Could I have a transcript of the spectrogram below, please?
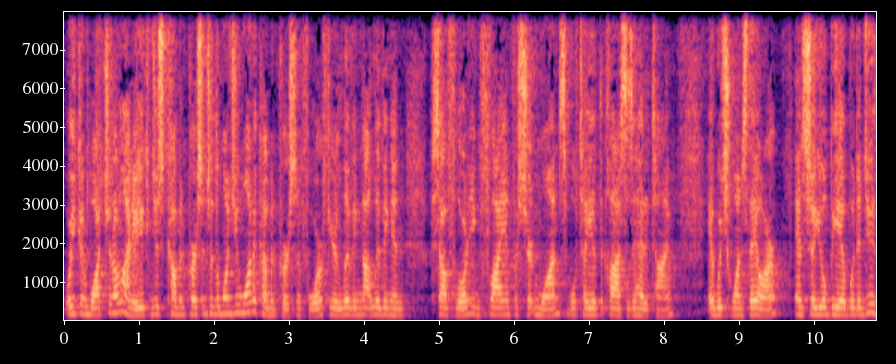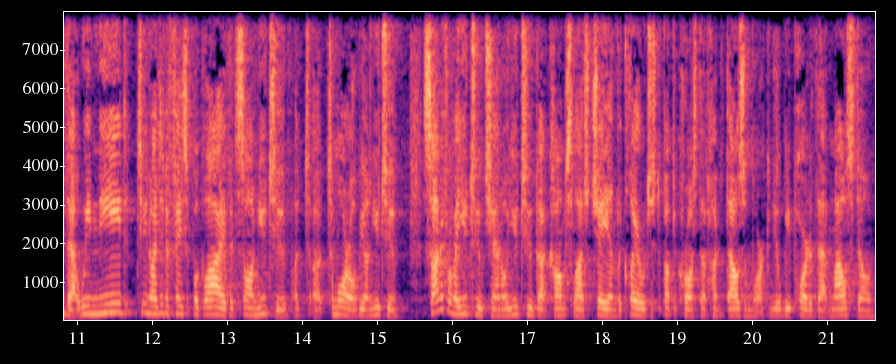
or you can watch it online or you can just come in person to the ones you want to come in person for. If you're living, not living in South Florida, you can fly in for certain ones. We'll tell you the classes ahead of time and which ones they are. And so you'll be able to do that. We need to, you know, I did a Facebook live. It's on YouTube. Uh, t- uh, tomorrow it'll be on YouTube. Sign up for my YouTube channel, youtube.com slash JN LeClaire. We're just about to cross that 100,000 mark and you'll be part of that milestone.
